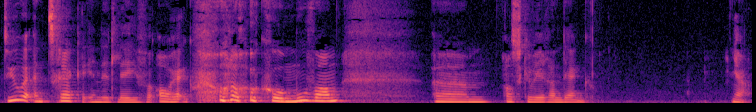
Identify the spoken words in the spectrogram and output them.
Duwen en trekken in dit leven. Oh ja, ik word er ook gewoon moe van um, als ik er weer aan denk. Ja.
